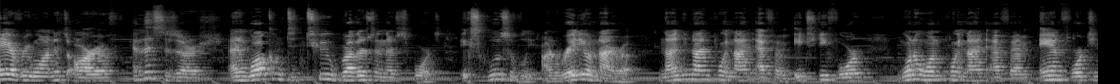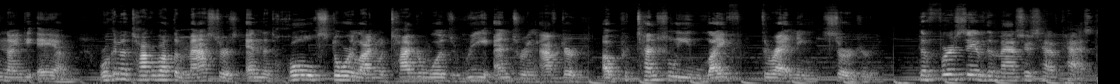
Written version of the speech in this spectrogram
Hey everyone, it's Aarav, And this is Arsh. and welcome to Two Brothers and Their Sports, exclusively on Radio Nyra, 99.9 FM HD4, 101.9 FM, and 1490 AM. We're going to talk about the Masters and the whole storyline with Tiger Woods re entering after a potentially life threatening surgery. The first day of the Masters have passed,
